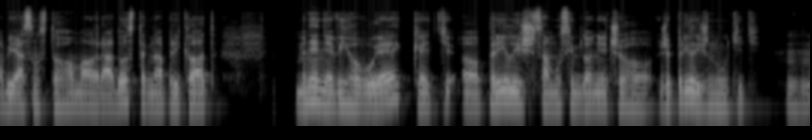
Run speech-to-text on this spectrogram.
aby ja som z toho mal radosť, tak napríklad mne nevyhovuje, keď uh, príliš sa musím do niečoho, že príliš nútiť. Mhm.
